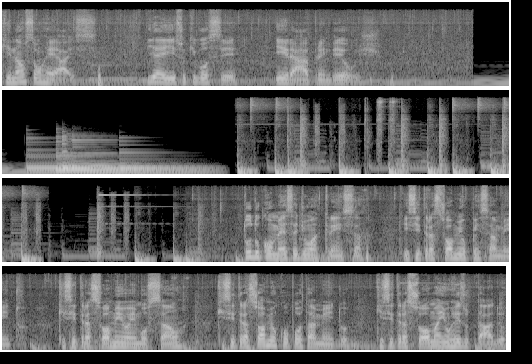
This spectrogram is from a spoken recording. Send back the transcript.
que não são reais. E é isso que você irá aprender hoje. Tudo começa de uma crença e se transforma em um pensamento, que se transforma em uma emoção, que se transforma em um comportamento, que se transforma em um resultado.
